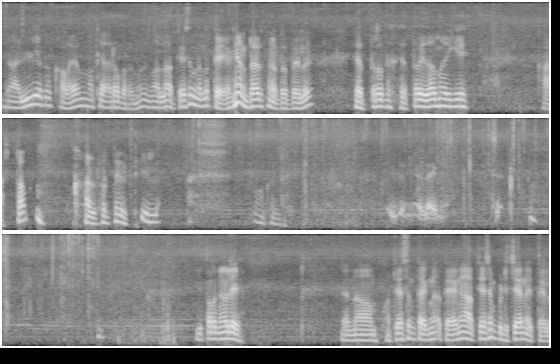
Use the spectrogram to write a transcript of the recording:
ഇത് അല്ലിയൊക്കെ കളയണം എന്നൊക്കെ ആരോ പറയുന്നത്. നല്ല അത്യാവശ്യം നല്ല തേങ്ങ ഉണ്ടായിരുന്നു കേട്ടത്തിൽ എത്ര എത്ര ഇതാന്ന് നോക്കി കഷ്ടം. കള്ളൊട്ട് കിട്ടിയില്ല. നോക്കണ്ടേ. ഈ പറഞ്ഞ പോലെ എന്നാ അത്യാവശ്യം തേങ്ങ തേങ്ങ അത്യാവശ്യം പിടിച്ചേനെ ഇത്തേൽ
